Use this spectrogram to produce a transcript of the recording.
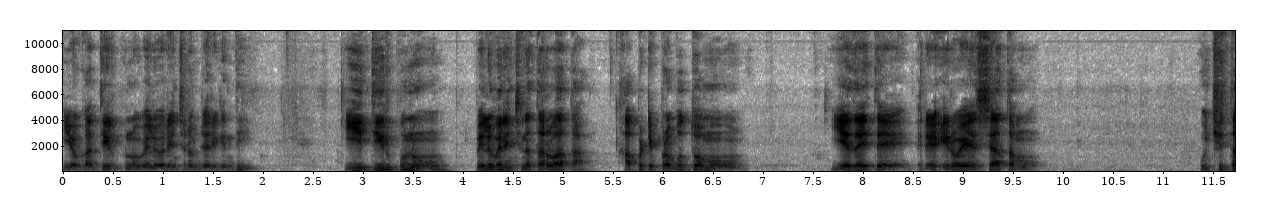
ఈ యొక్క తీర్పును వెలువరించడం జరిగింది. ఈ తీర్పును వెలువరించిన తర్వాత అప్పటి ప్రభుత్వము ఏదైతే ఇరవై ఐదు శాతము ఉచిత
